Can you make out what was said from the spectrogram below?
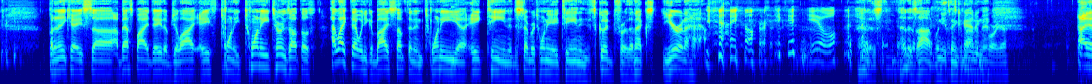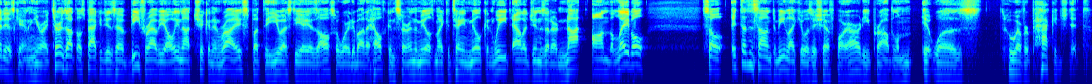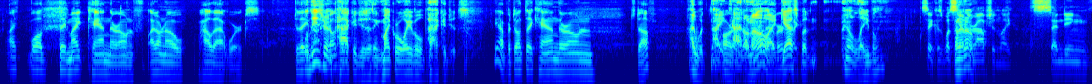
But in any case, uh, a Best Buy date of July 8th, 2020. Turns out those, I like that when you can buy something in 2018, in December 2018, and it's good for the next year and a half. I know, right? Ew. That is, that is odd when you think about it, Canning man. for you. Ah, it is canning. You're right. Turns out those packages have beef ravioli, not chicken and rice. But the USDA is also worried about a health concern. The meals might contain milk and wheat, allergens that are not on the label. So it doesn't sound to me like it was a Chef Boyardee problem. It was whoever packaged it. I well, they might can their own. I don't know how that works. Do they? Well, these are in don't they- packages, I think, microwavable packages. yeah, but don't they can their own stuff? I would, I, Or I don't know, whatever. I guess, but you know, labeling. Say, because what's I the other know. option? Like sending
